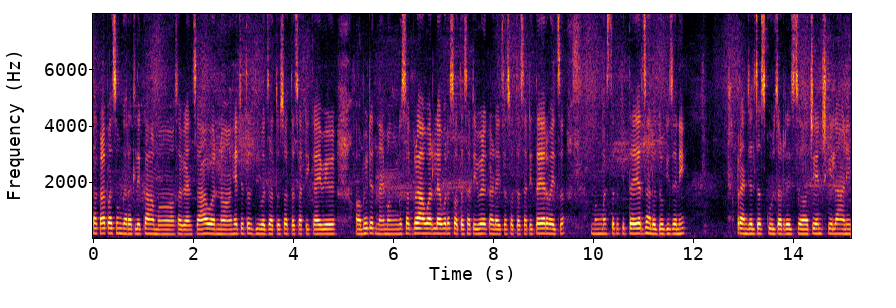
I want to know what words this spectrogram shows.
सकाळपासून घरातले कामं सगळ्यांचं आवरणं ह्याच्यातच दिवस जातो. स्वतःसाठी काय वेळ भेटत नाही. मग सगळं आवरल्यावर स्वतःसाठी वेळ काढायचा स्वतःसाठी तयार व्हायचं. मग मस्तपैकी तयार झालो दोघीजणी. प्रांजलचा स्कूलचा ड्रेस चेंज केला आणि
